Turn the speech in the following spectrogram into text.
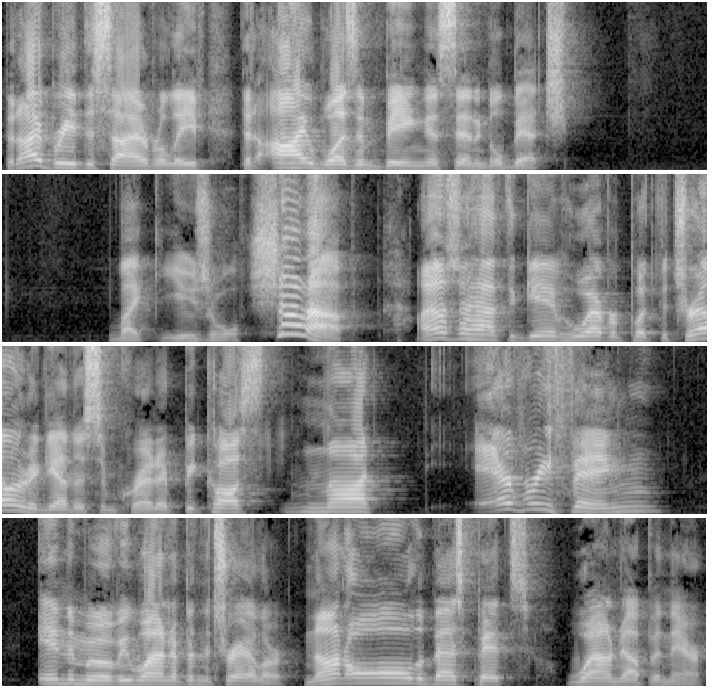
that I breathed a sigh of relief that I wasn't being a cynical bitch. Like usual. Shut up! I also have to give whoever put the trailer together some credit because not everything in the movie wound up in the trailer. Not all the best bits wound up in there.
